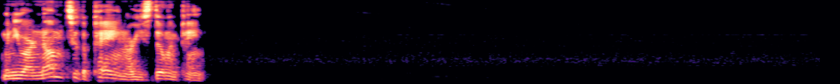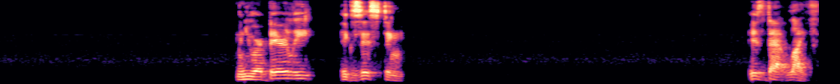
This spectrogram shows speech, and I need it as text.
When you are numb to the pain, are you still in pain? You are barely existing is that life.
